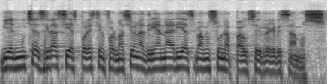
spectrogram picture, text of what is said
Bien, muchas gracias por esta información, Adrián Arias. Vamos a una pausa y regresamos.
